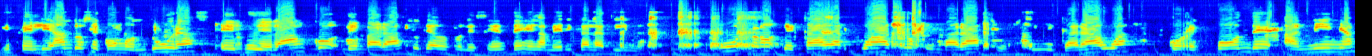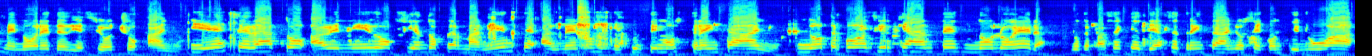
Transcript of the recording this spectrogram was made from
y peleándose con Honduras el liderazgo de embarazos de adolescentes en América Latina. Uno de cada cuatro embarazos en Nicaragua corresponde a niñas menores de 18 años. Y este dato ha venido siendo permanente al menos en los últimos 30 años. No te puedo decir que antes no lo era, lo que pasa es que desde hace 30 años se continúa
